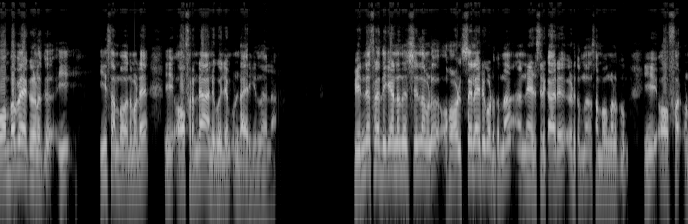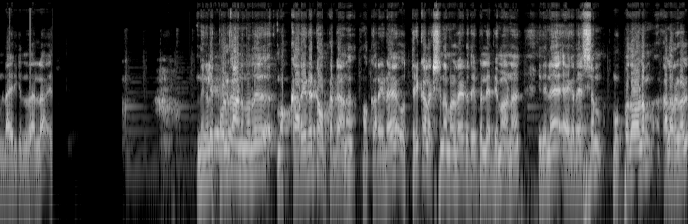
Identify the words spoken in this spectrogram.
കോംബോ പാക്കുകൾക്ക് ഈ ഈ സംഭവം നമ്മുടെ ഈ ഓഫറിന്റെ ആനുകൂല്യം ഉണ്ടായിരിക്കുന്നതല്ല. പിന്നെ ശ്രദ്ധിക്കേണ്ടതെന്ന് വെച്ചാൽ നമ്മൾ ഹോൾസെയിലായിട്ട് കൊടുക്കുന്ന നേഴ്സറിക്കാർ എടുക്കുന്ന സംഭവങ്ങൾക്കും ഈ ഓഫർ ഉണ്ടായിരിക്കുന്നതല്ല. നിങ്ങളിപ്പോൾ കാണുന്നത് മൊക്കാറയുടെ ടോപ്പ് കട്ടാണ് മൊക്കാറയുടെ ഒത്തിരി കളക്ഷൻ നമ്മളുടെ അടുത്ത് ഇപ്പോൾ ലഭ്യമാണ്. ഇതിന് ഏകദേശം മുപ്പതോളം കളറുകൾ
